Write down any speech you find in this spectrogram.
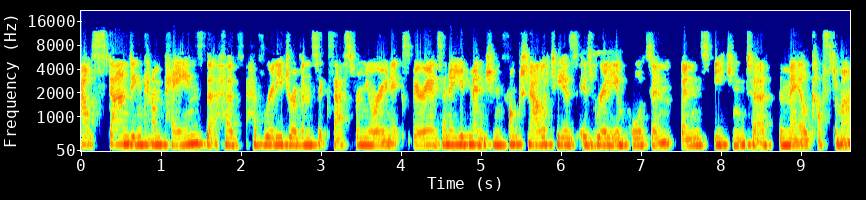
outstanding campaigns that have have really driven success from your own experience? I know you'd mentioned functionality is is really important when speaking to the male customer.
